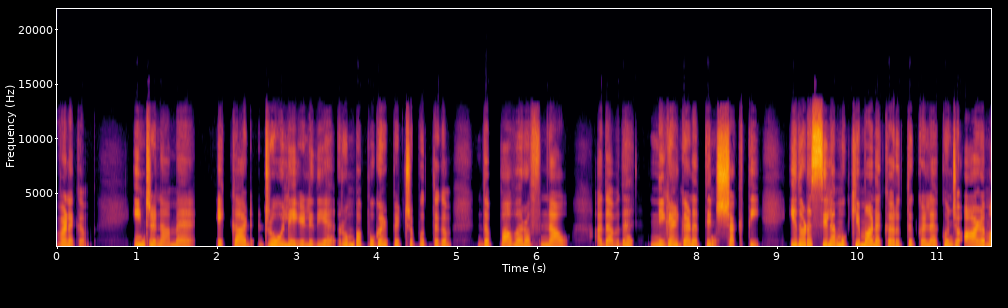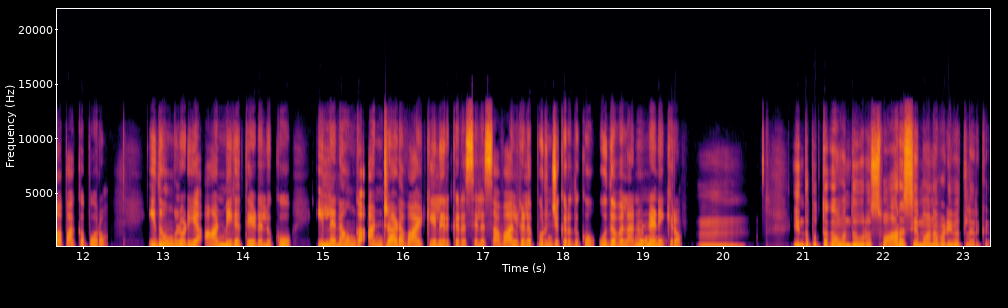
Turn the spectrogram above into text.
வணக்கம். இன்று நாம எக்கார்ட் ட்ரோலே எழுதிய ரொம்ப புகழ்பெற்ற புத்தகம் த பவர் ஆஃப் நவ் அதாவது நிகழ்கணத்தின் சக்தி. இதோட சில முக்கியமான கருத்துக்களை கொஞ்சம் ஆழமா பார்க்க போறோம். இது உங்களுடைய ஆன்மீக தேடலுக்கோ இல்லனா உங்க அன்றாட வாழ்க்கையில இருக்கிற சில சவால்களை புரிஞ்சுக்கிறதுக்கோ உதவலான்னு நினைக்கிறோம். இந்த புத்தகம் வந்து ஒரு சுவாரஸ்யமான வடிவத்தில் இருக்கு.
